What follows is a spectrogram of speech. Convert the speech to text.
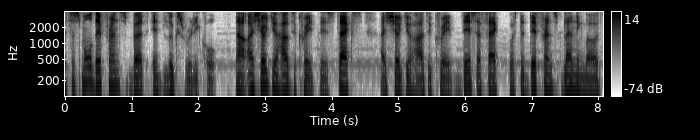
it's a small difference, but it looks really cool. Now I showed you how to create this text, I showed you how to create this effect with the difference blending mode,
